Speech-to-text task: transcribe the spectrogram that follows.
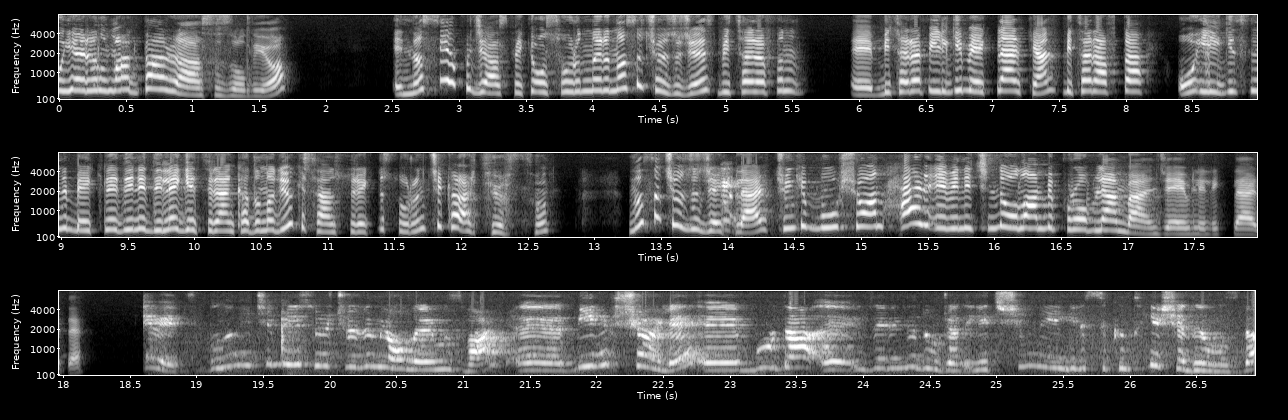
uyarılmaktan rahatsız oluyor. E nasıl yapacağız peki? O sorunları nasıl çözeceğiz? Bir tarafın e, bir taraf ilgi beklerken bir tarafta o ilgisini beklediğini dile getiren kadına diyor ki sen sürekli sorun çıkartıyorsun. Nasıl çözecekler? Çünkü bu şu an her evin içinde olan bir problem bence evliliklerde. Evet, bunun için bir sürü çözüm yollarımız var. Ee, bir şöyle, e, burada e, üzerinde duracağız. İletişimle ilgili sıkıntı yaşadığımızda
